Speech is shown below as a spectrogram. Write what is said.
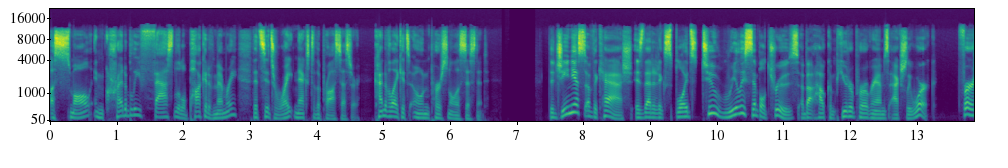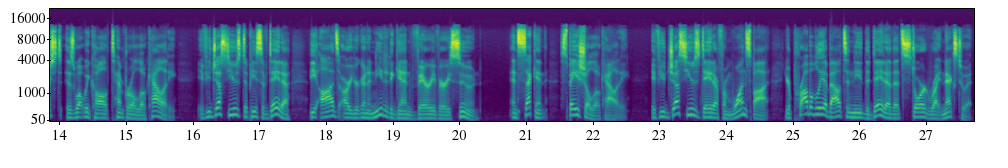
a small, incredibly fast little pocket of memory that sits right next to the processor, kind of like its own personal assistant. The genius of the cache is that it exploits two really simple truths about how computer programs actually work. First is what we call temporal locality. If you just used a piece of data, the odds are you're going to need it again very, very soon. And second, spatial locality. If you just use data from one spot, you're probably about to need the data that's stored right next to it.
